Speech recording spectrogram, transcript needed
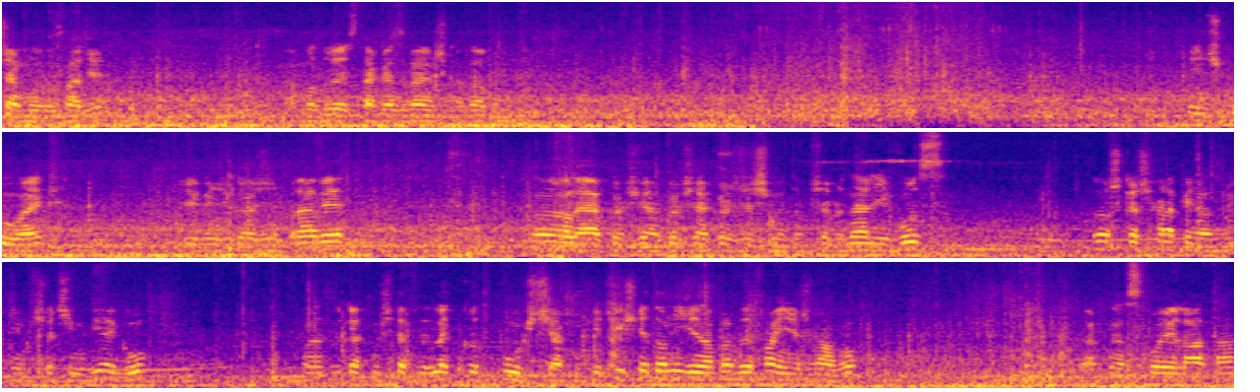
czemu w zasadzie. A bo tu jest taka zwężka, dobra. 5 kółek, 9 godzin prawie. No ale jakoś, jakoś, jakoś żeśmy to przebrnęli. Wóz troszkę szarpie na drugim, trzecim biegu. Ale tylko jak musi tak lekko odpuścić, jak mu się ciśnie, to on idzie naprawdę fajnie żwawo. Jak na swoje lata.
